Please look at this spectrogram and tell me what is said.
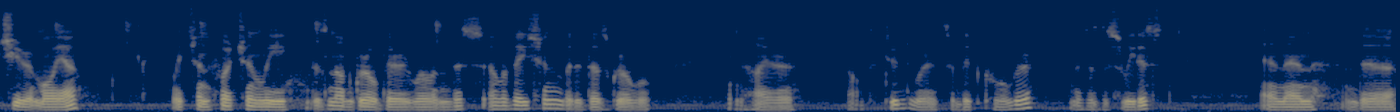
Chirimoya, which unfortunately does not grow very well in this elevation, but it does grow in higher altitude where it's a bit colder. This is the sweetest and then the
